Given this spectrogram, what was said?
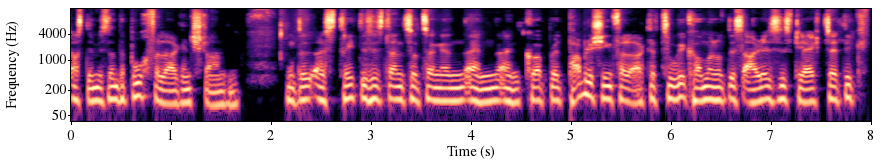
Aus dem ist dann der Buchverlag entstanden. Und als drittes ist dann sozusagen ein, ein, ein Corporate Publishing Verlag dazugekommen und das alles ist gleichzeitig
